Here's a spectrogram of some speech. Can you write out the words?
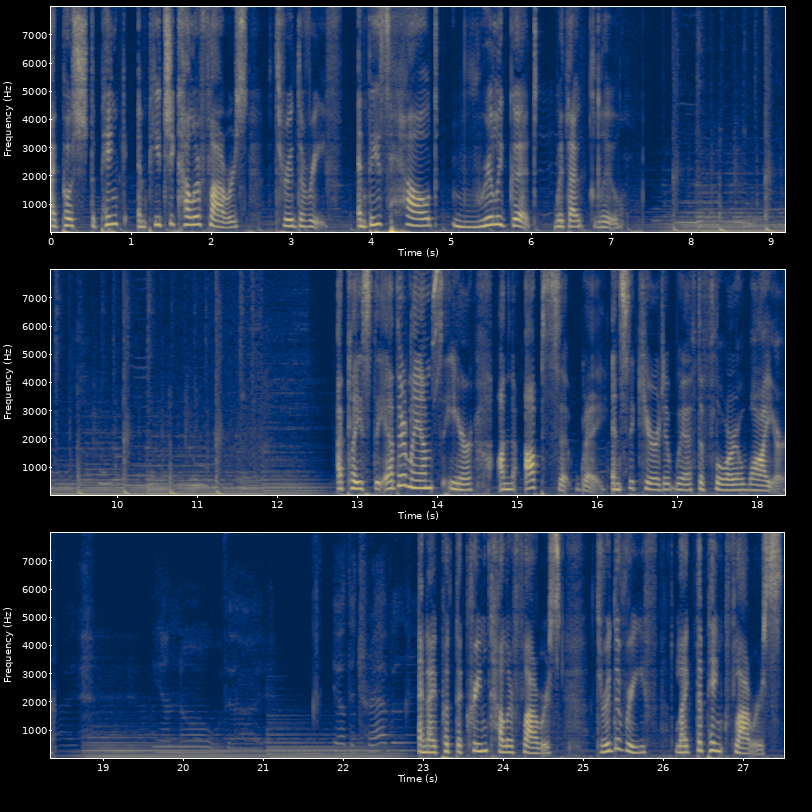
I pushed the pink and peachy color flowers through the wreath, and these held really good without glue. I placed the other lamb's ear on the opposite way and secured it with the floral wire. And I put the cream color flowers through the wreath like the pink flowers.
